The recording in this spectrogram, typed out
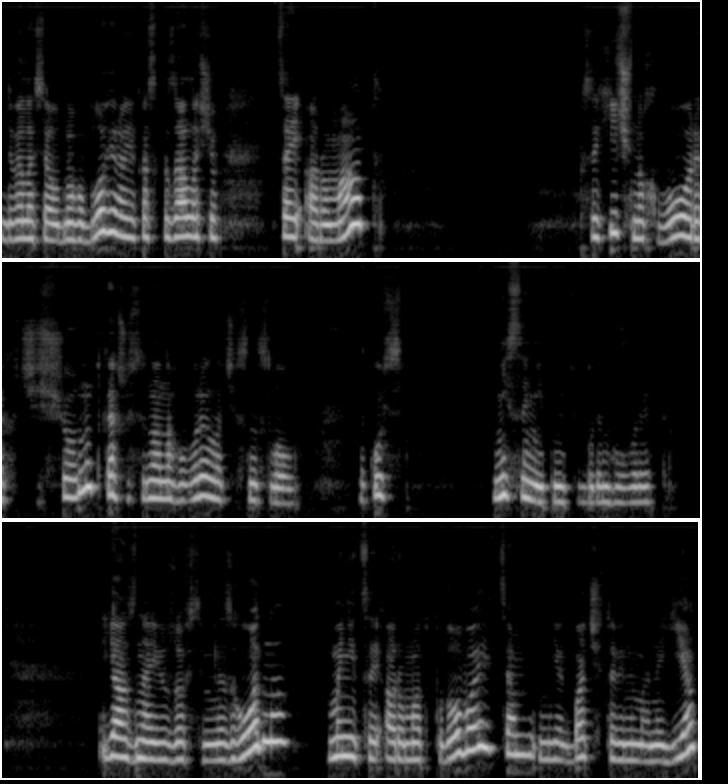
дивилася одного блогера, яка сказала, що цей аромат психічно хворих, чи що. Ну, таке щось вона наговорила, чесне слово. Якусь нісенітницю будемо говорити. Я з нею зовсім не згодна. Мені цей аромат подобається. Як бачите, він у мене є.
